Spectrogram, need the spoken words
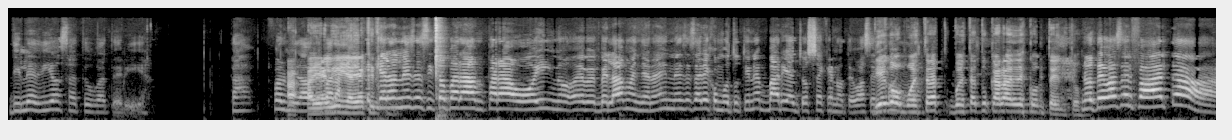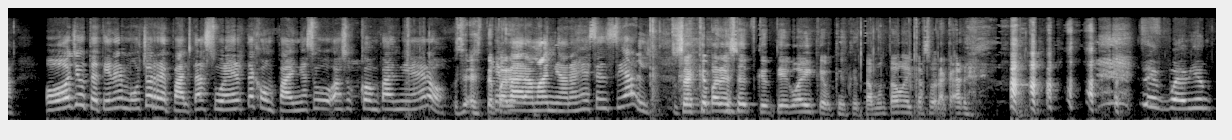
Dile Dios a tu batería. Está formidable. Ah, hay alguien es que- que la necesito para, para hoy, no, eh, ¿verdad? Mañana es necesaria. Como tú tienes varias, yo sé que no te va a hacer Diego, falta. muestra, muestra tu cara de descontento. No te va a hacer falta. Oye, usted tiene mucho, reparta suerte, acompaña a, su- a sus compañeros. Este que pare- para mañana es esencial. ¿Tú sabes qué parece que Diego ahí que, que- que está montado en el caso de la cara? Se fue bien.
